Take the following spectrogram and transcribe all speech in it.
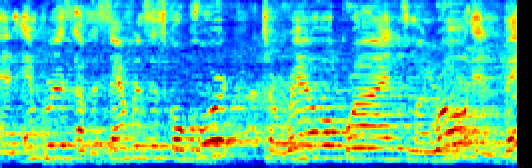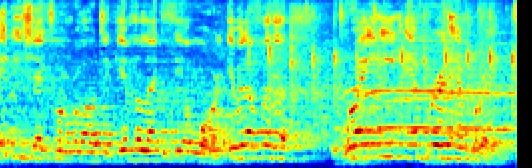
and Empress of the San Francisco Court, Terrell Grimes Monroe and Baby Shakes Monroe to give the Legacy Award. Give it up for the reigning Emperor and Empress.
